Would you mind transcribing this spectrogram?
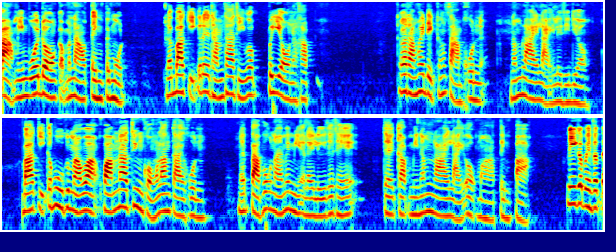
ปากมีบวยดองกับมะนาวเต็มไปหมด แล้วบากิก็ได้ทำท่าทีว่าเปรี้ยวนะครับก็ทำให้เด็กทั้งสามคนเนี่ยน้ำลายไหลเลยทีเดียว บากิก็พูดขึ้นมาว่าความน่าทึ่งของร่างกายคน ในปากพวกนายไม่มีอะไรเลยแท้ๆแต่กลับมีน้ำลายไหลออกมาเต็มปาก นี่ก็เป็นสแต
